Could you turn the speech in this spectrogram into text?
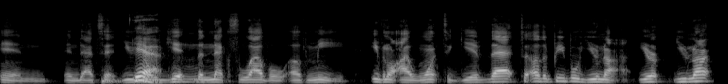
And and that's it. You Yeah. don't get mm-hmm. the next level of me. Even though I want to give that to other people, you're not you're you're not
